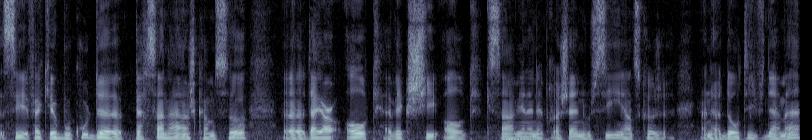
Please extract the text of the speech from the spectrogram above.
c'est, fait qu'il y a beaucoup de personnages comme ça. Euh, d'ailleurs, Hulk avec She-Hulk qui s'en vient l'année prochaine aussi. En tout cas, il y en a d'autres évidemment.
